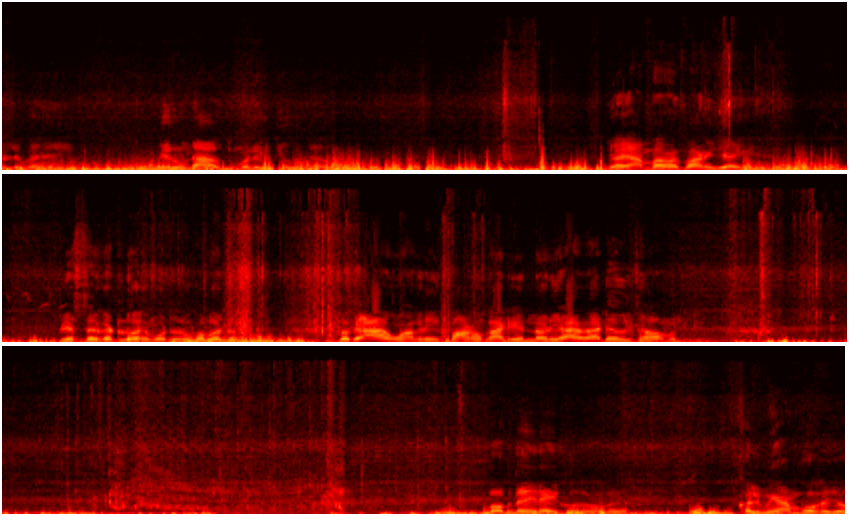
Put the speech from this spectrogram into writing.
એટલે પછી મેરું ના આવતું મને વીડિયો ઉતારવા આંબામાં પાણી જાય છે. પ્રેશર કેટલો છે મોટરનું? ખબર નથી બાકી આ હું આગળ પાણો કાઢીએ નળી આવે આડેવડી થવા માંડી. પગ દઈ રાખ્યો તો આગળ ખલમી આંબો છે, જો.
